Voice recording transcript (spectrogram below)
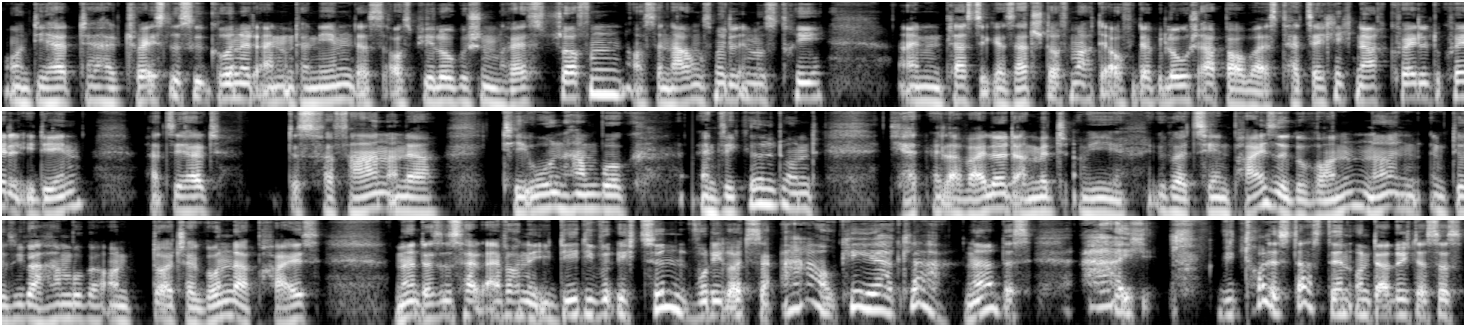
und die hat halt Traceless gegründet, ein Unternehmen, das aus biologischen Reststoffen aus der Nahrungsmittelindustrie einen Plastikersatzstoff macht, der auch wieder biologisch abbaubar ist. Tatsächlich nach Cradle-to-Cradle-Ideen hat sie halt das Verfahren an der TU in Hamburg entwickelt und die hat mittlerweile damit wie über zehn Preise gewonnen, ne, inklusive Hamburger und Deutscher Gründerpreis. Ne, das ist halt einfach eine Idee, die wirklich zündet, wo die Leute sagen, ah, okay, ja klar, ne, das, ah, ich, wie toll ist das denn? Und dadurch, dass das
